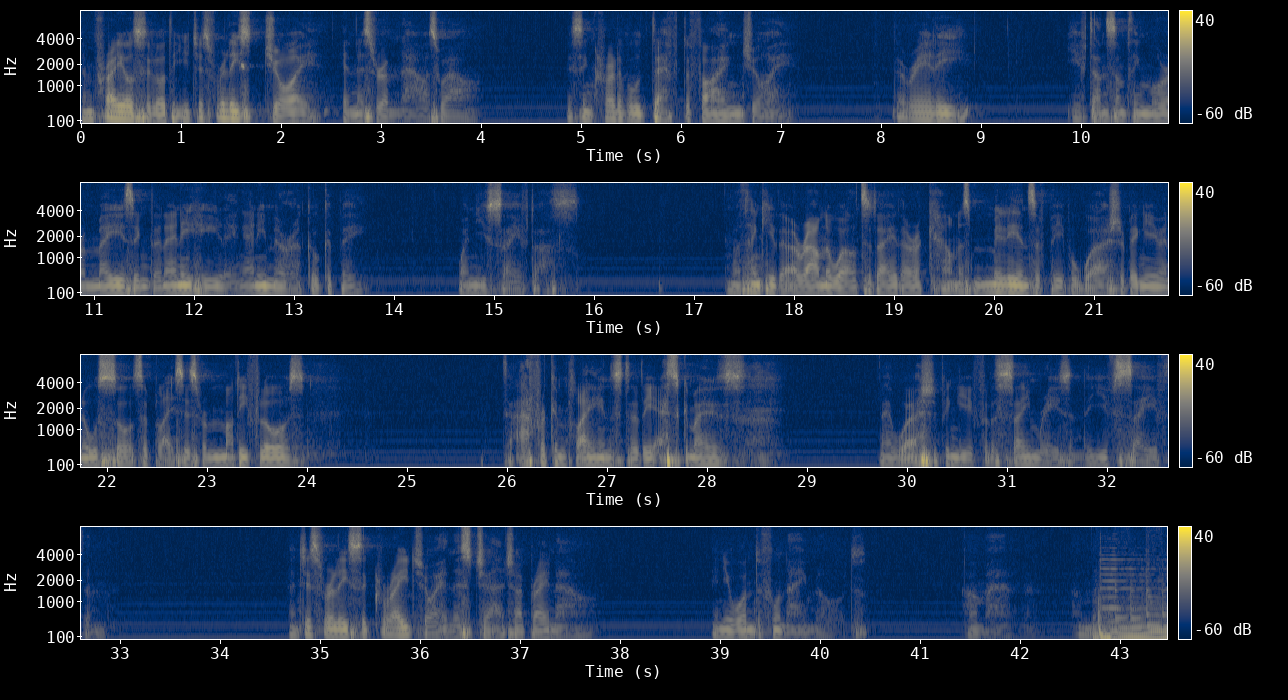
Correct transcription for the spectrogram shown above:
And pray also, Lord, that you just release joy in this room now as well. This incredible, death defying joy that really you've done something more amazing than any healing, any miracle could be when you saved us. And I thank you that around the world today there are countless millions of people worshiping you in all sorts of places, from muddy floors to African plains to the Eskimos. They're worshiping you for the same reason that you've saved them. And just release a great joy in this church, I pray now. In your wonderful name, Lord. Amen. Amen.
